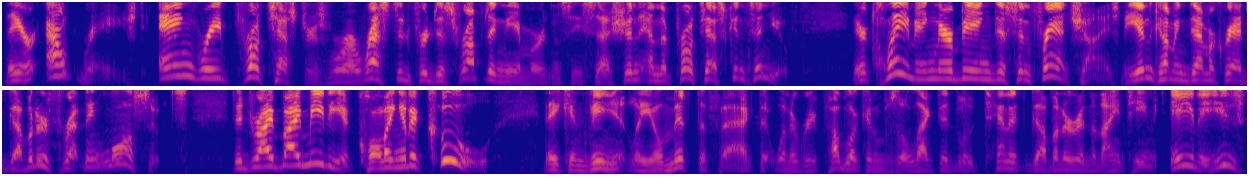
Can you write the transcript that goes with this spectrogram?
They are outraged. Angry protesters were arrested for disrupting the emergency session, and the protests continue. They're claiming they're being disenfranchised. The incoming Democrat governor threatening lawsuits. The drive by media calling it a coup. They conveniently omit the fact that when a Republican was elected lieutenant governor in the 1980s,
